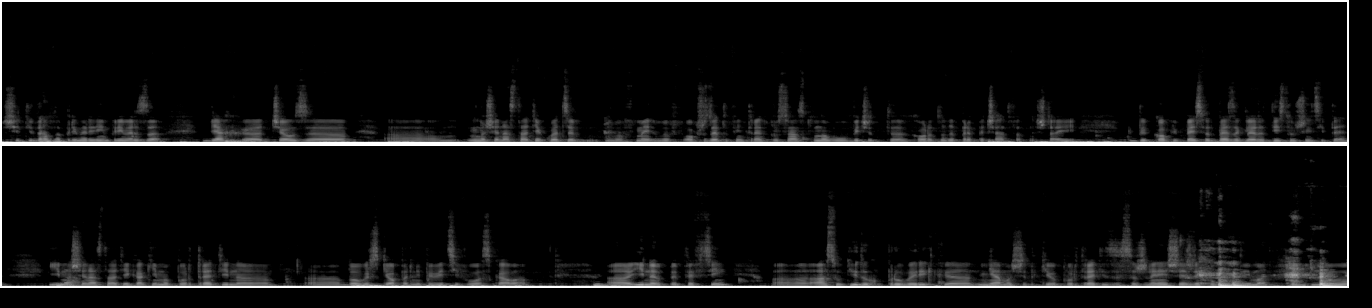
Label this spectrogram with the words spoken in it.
ще ти дам, например, един пример за... Бях чел за... А, имаше една статия, която се в, в, в общо взето в интернет пространството много обичат а, хората да препечатват неща и да копипействат без да гледат източниците. И имаше да. една статия как има портрети на а, български оперни певици в Ласкала а, и на певци. А, аз отидох, проверих, а, нямаше такива портрети, за съжаление, ще е хубаво да има, но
